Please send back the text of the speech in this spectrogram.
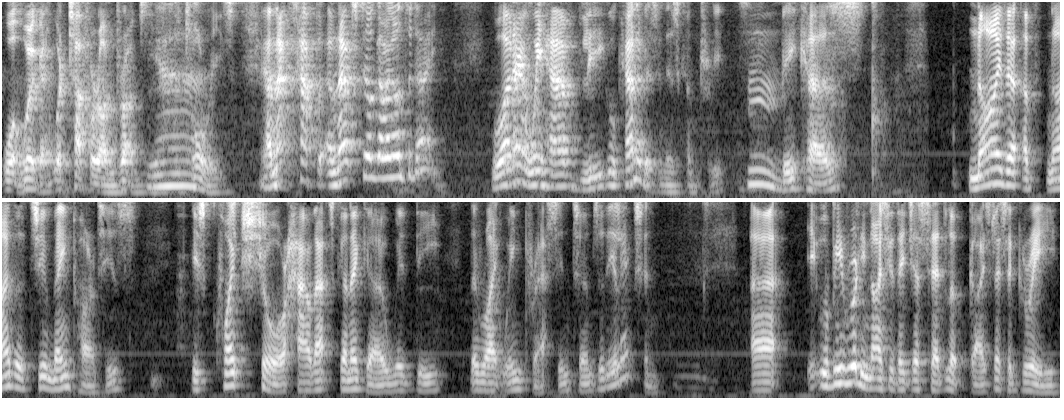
well, we're going, we're tougher on drugs than Yeah. the Tories, and that's happened, and that's still going on today. Why don't we have legal cannabis in this country? Hmm. Because neither of neither of the two main parties is quite sure how that's going to go with the the right wing press in terms of the election. Uh, it would be really nice if they just said, "Look, guys, let's agree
